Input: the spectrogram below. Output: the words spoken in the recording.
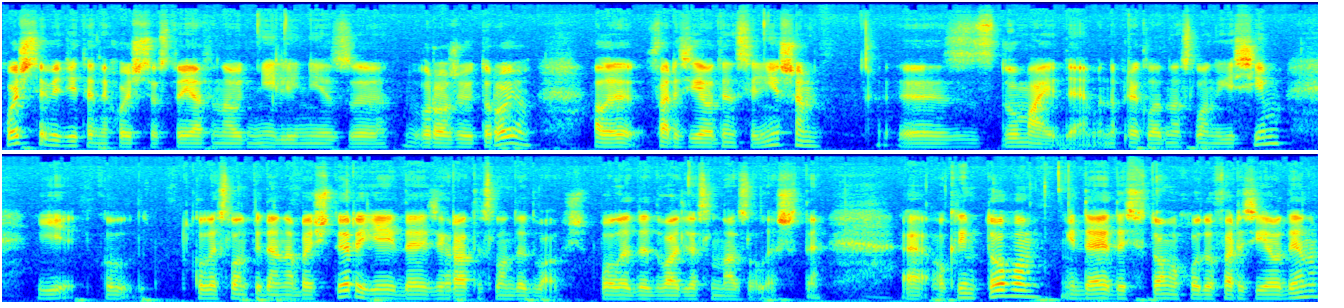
хочеться відійти, не хочеться стояти на одній лінії з ворожою турою, але ферзь Е1 сильнішим е, з двома ідеями. Наприклад, на слон Е7, є, коли, слон піде на Б4, є ідея зіграти слон Д2, поле Д2 для слона залишити. Е, Окрім того, ідея десь в тому ходу ферзь Е1,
